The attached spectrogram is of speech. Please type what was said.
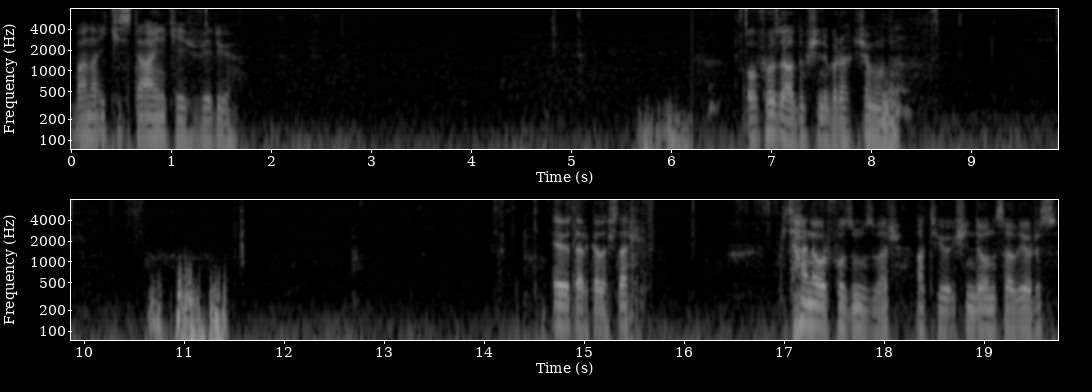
bana ikisi de aynı keyfi veriyor. Offroad aldım şimdi bırakacağım onu. Evet arkadaşlar. Bir tane orfozumuz var. Atıyor. Şimdi onu salıyoruz.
